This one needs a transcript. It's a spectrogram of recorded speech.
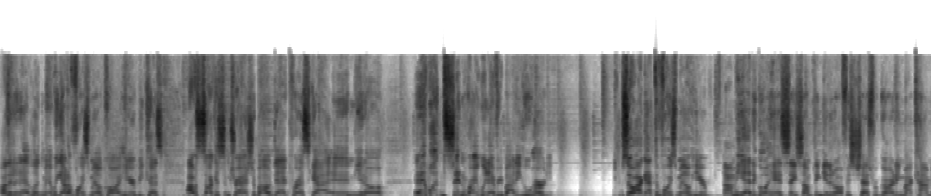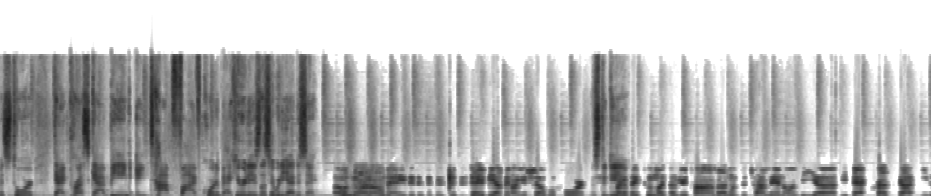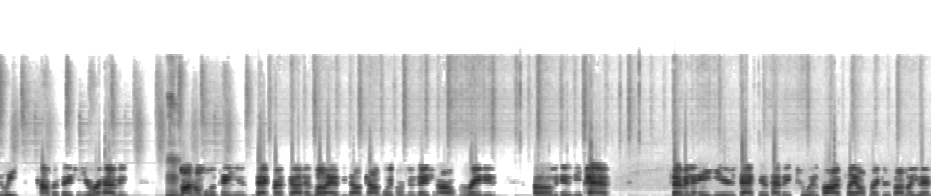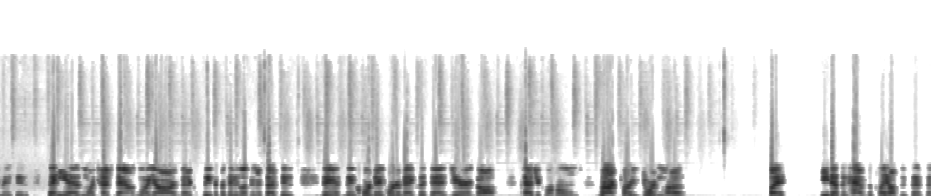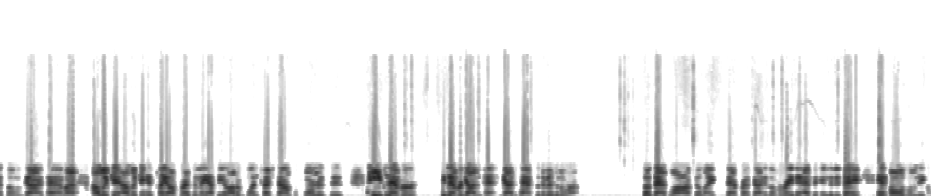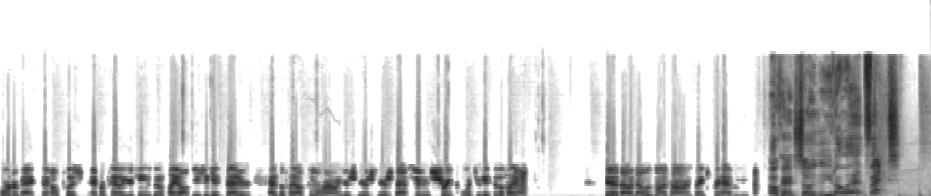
Other than that, look, man, we got a voicemail call here because I was talking some trash about Dak Prescott, and you know, it wasn't sitting right with everybody who heard it. So I got the voicemail here. Um, he had to go ahead and say something, get it off his chest regarding my comments toward Dak Prescott being a top five quarterback. Here it is. Let's hear what he had to say. Uh, what's going on, Manny? This, this, this, is JB. I've been on your show before. What's the I'm not gonna take too much of your time, but I wanted to chime in on the uh, the Dak Prescott elite conversation you were having. Mm. My humble opinion, Dak Prescott, as well as the Dallas Cowboys organization, are overrated. Um, in the past seven to eight years, Dak is, has a two and five playoff record. So I know you had mentioned that he has more touchdowns, more yards, better completion percentage, less interceptions than than, quarter, quarterbacks such as Jared Goff, Patrick Mahomes, Brock Purdy, Jordan Love. But he doesn't have the playoff success that those guys have. I, I look at I look at his playoff resume. I see a lot of one touchdown performances. He's never he's never gotten pa- gotten past the divisional round. So that's why I feel like Dak Prescott is overrated. At the end of the day, it falls on the quarterback to help push and propel your team to the playoffs. You should get better as the playoffs come around. Your your your stats shouldn't shrink once you get to the playoffs. Yeah, that, that was my time. Thank you for having me. Okay, so you know what? Facts.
